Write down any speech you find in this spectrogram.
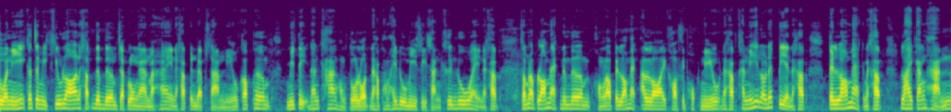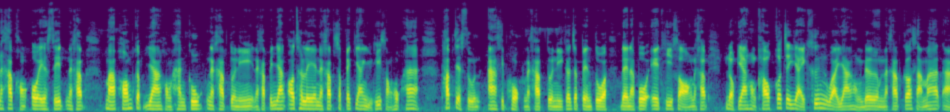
ตัวนี้ก็จะมีคิ้วล้อนะครับเดิมๆจากโรงงานมาให้นะครับเป็นแบบ 3 นิ้วก็เพิ่มมิติด้านข้างของตัวรถนะครับทำให้ดูมีสีสันขึ้นด้วยนะครับสำหรับล้อแม็กเดิมๆของเราเป็นล้อแม็กอลลอยขอบ 16 นิ้วนะครับคันนี้เราได้เปลี่ยนนะครับเป็นล้อแม็กนะครับลายกังหันนะครับของ Oasis นะครับมาพร้อมกับยางของ Han g u k นะครับตัวนี้นะครับเป็นยางออเทเลนนะครับสเปคยางอยู่ที่ 265ทับ70 R16 นะครับตัวนี้ก็จะเป็นตัว Dynapo AT2 นะครับดอกยางของเขาก็จะใหญ่ขึ้นกว่ายางของเดิมนะครับก็สามารถอะ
